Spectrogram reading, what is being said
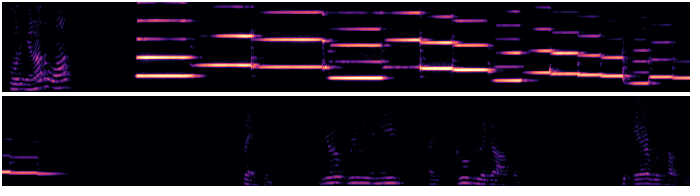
So the another one Same thing. You really need a good legato. The air will help you.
